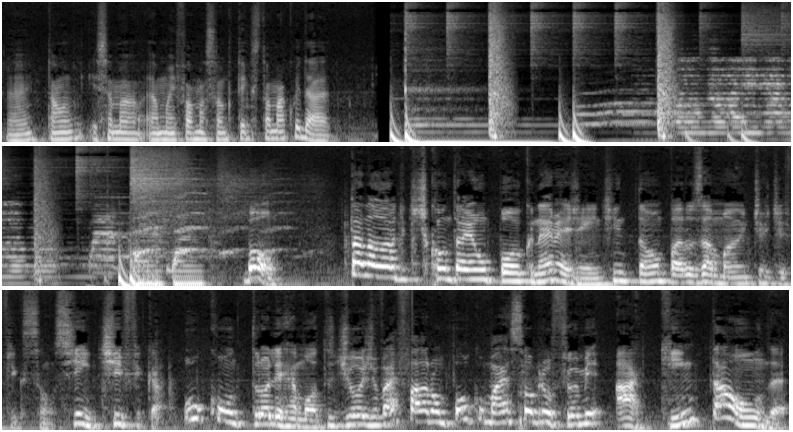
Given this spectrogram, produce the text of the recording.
né? Então, isso é uma, é uma informação que tem que se tomar cuidado. Bom, tá na hora de descontrair um pouco, né, minha gente? Então, para os amantes de ficção científica, o controle remoto de hoje vai falar um pouco mais sobre o filme A Quinta Onda.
